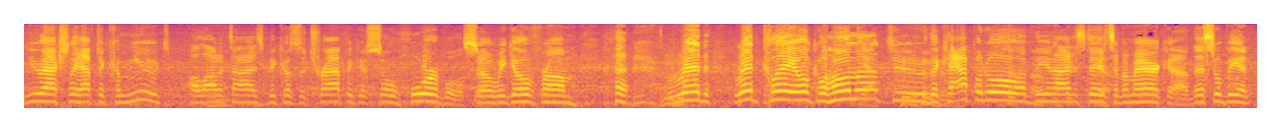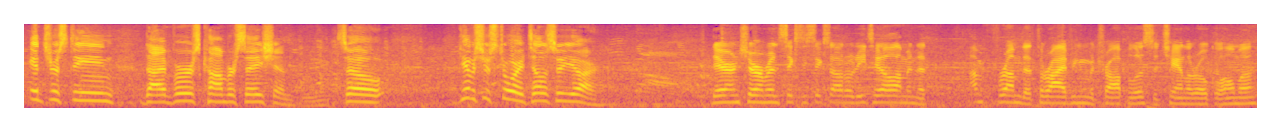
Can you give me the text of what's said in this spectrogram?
you actually have to commute a lot of times because the traffic is so horrible. So we go from red red clay Oklahoma to the capital of the United States of America. This will be an interesting, diverse conversation. So give us your story. Tell us who you are. Darren Sherman, 66 Auto Detail. I'm in the I'm from the thriving metropolis of Chandler, Oklahoma.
